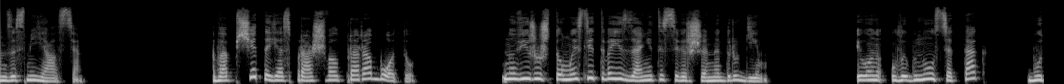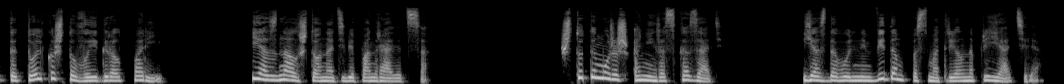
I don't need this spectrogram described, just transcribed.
Он засмеялся. «Вообще-то я спрашивал про работу, но вижу, что мысли твои заняты совершенно другим». И он улыбнулся так, будто только что выиграл пари. «Я знал, что она тебе понравится». «Что ты можешь о ней рассказать?» Я с довольным видом посмотрел на приятеля.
